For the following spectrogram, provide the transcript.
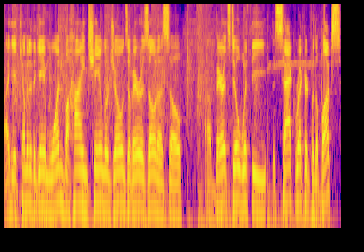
Uh, he had come into the game one behind Chandler Jones of Arizona, so uh, Barrett still with the sack record for the Bucks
